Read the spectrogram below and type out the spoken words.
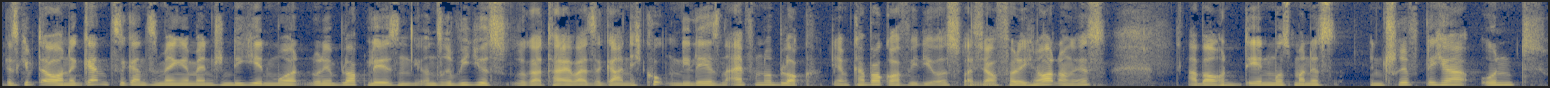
Es gibt aber auch eine ganze, ganze Menge Menschen, die jeden Monat nur den Blog lesen, die unsere Videos sogar teilweise gar nicht gucken, die lesen einfach nur Blog. Die haben keinen Bock auf Videos, was ja auch völlig in Ordnung ist. Aber auch denen muss man es in schriftlicher und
